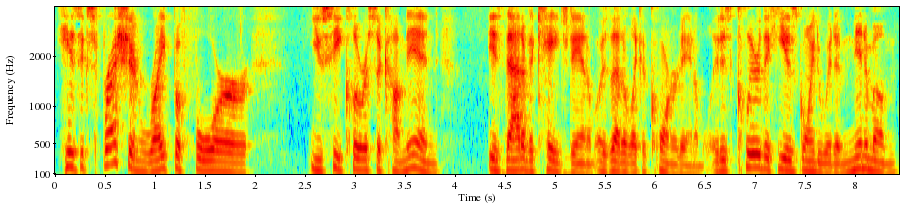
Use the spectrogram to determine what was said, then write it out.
his expression right before you see Clarissa come in is that of a caged animal, is that of like a cornered animal. It is clear that he is going to, at a minimum,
